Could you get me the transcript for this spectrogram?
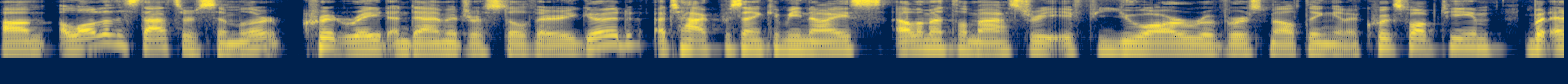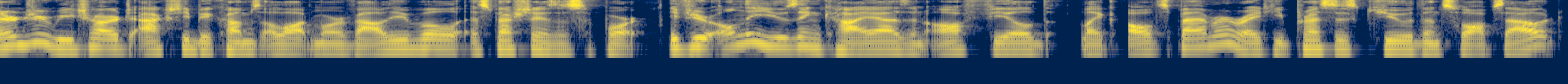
um, a lot of the stats are similar. Crit rate and damage are still very good. Attack percent can be nice. Elemental mastery if you are reverse melting in a quick swap team. But energy recharge actually becomes a lot more valuable, especially as a support. If you're only using Kaya as an off-field like alt spammer, right? He presses Q then swaps out.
